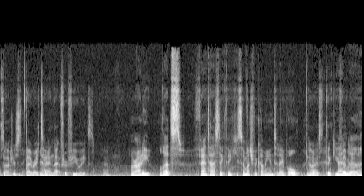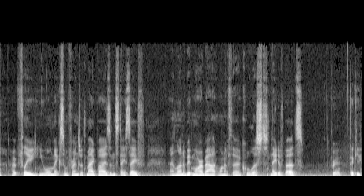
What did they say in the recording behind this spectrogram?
So they retain yeah. that for a few weeks. Yeah. Alrighty, well that's fantastic. Thank you so much for coming in today, Paul. No worries. Thank you and, uh, hopefully you all make some friends with magpies and stay safe and learn a bit more about one of the coolest native birds. Brilliant. Thank you.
